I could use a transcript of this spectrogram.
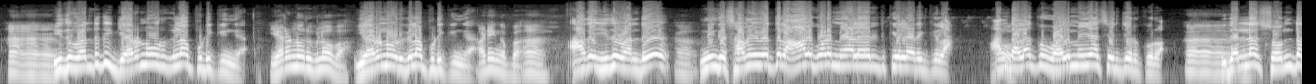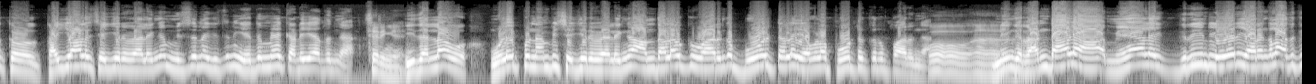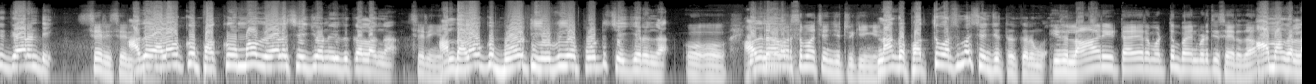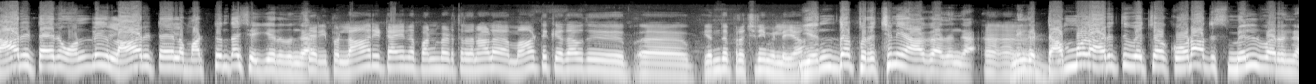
இது வந்துங்க இருநூறு கிலோ பிடிக்குங்க. இருநூறு கிலோவா? இருநூறு கிலோ பிடிக்குங்க. அடேங்கப்பா ஆ. அதை இது வந்து ஆ. நீங்க சமீபத்தில் ஆளு கூட மேலே ஏறிட்டு கீழே இறக்கலாம் அந்த அளவுக்கு வலிமையா செஞ்சிருக்கிறோம். இதெல்லாம் சொந்த கையால செய்யற வேலைங்க மிஷினு கிஷினு எதுவுமே கிடையாதுங்க. சரிங்க. இதெல்லாம் உழைப்பு நம்பி செய்யற வேலைங்க. அந்த அளவுக்கு பாருங்க போல்ட் எல்லாம் எவ்வளவு போட்டுக்குன்னு பாருங்க. நீங்க ரெண்டு ஆள் மேலே கிரீன்ல ஏறி இறங்கலாம் அதுக்கு கேரண்டி சரி சரி அது அளவுக்கு பக்குவமா வேலை செய்யணும் இதுக்கெல்லாங்க. அந்த அளவுக்கு போட் எவ்விய போட்டு செய்யறோங்க. ஓ ஓ. அதனால- வருஷமா செஞ்சுட்டு இருக்கீங்க நாங்க பத்து வருஷமா செஞ்சுட்டு இருக்கிறோங்க இது லாரி டயரை மட்டும் பயன்படுத்தி செய்யறதா ஆமாங்க லாரி டயர் ஒன்லி லாரி டயர்ல மட்டும்தான் செய்யறதுங்க. சரி இப்ப லாரி டயரை பயன்படுத்துறதுனால மாட்டுக்கு ஏதாவது எந்த பிரச்சனையும் இல்லையா? எந்த பிரச்சனையும் ஆகாதுங்க. நீங்க டம்முல அறுத்து வச்சா கூட அது ஸ்மெல் வருங்க.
